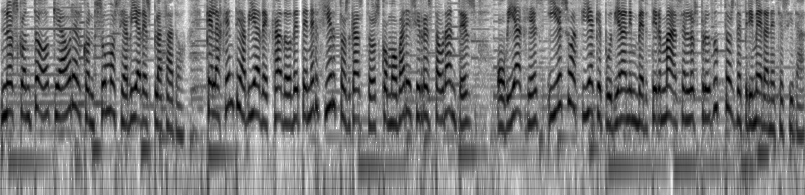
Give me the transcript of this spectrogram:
Nos contó que ahora el consumo se había desplazado, que la gente había dejado de tener ciertos gastos como bares y restaurantes o viajes y eso hacía que pudieran invertir más en los productos de primera necesidad,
